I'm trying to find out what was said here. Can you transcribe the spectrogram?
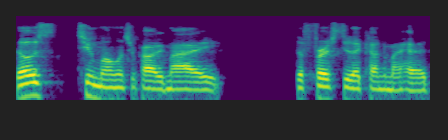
those two moments were probably my the first two that come to my head.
